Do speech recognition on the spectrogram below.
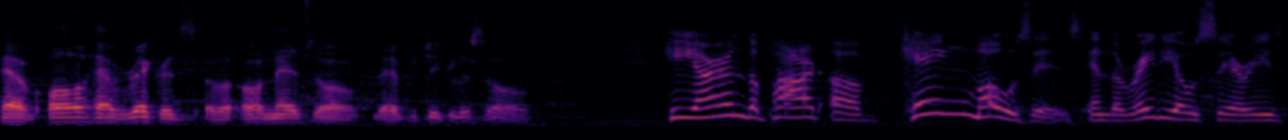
have all have records on that song, that particular song. He earned the part of King Moses in the radio series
